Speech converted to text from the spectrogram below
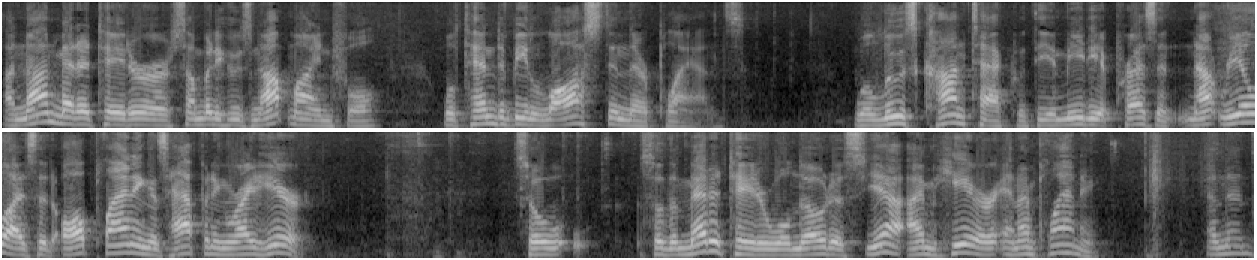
a non meditator or somebody who's not mindful will tend to be lost in their plans will lose contact with the immediate present, not realize that all planning is happening right here. So, so the meditator will notice, yeah, I'm here and I'm planning. And then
